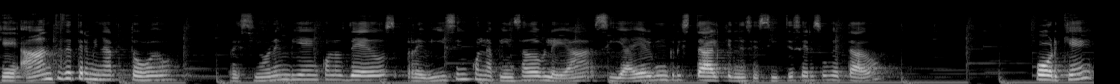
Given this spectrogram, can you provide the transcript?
que antes de terminar todo, presionen bien con los dedos, revisen con la pinza AA si hay algún cristal que necesite ser sujetado, porque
